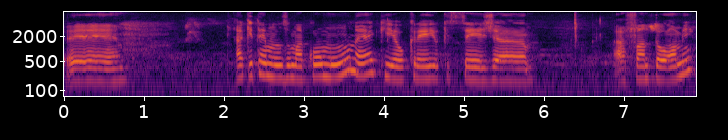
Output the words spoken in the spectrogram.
É... Aqui temos uma comum, né? Que eu creio que seja a Fantome.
